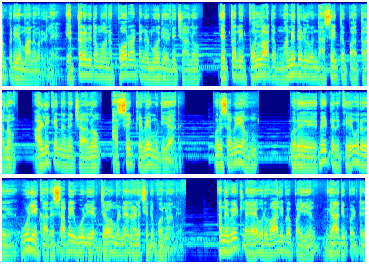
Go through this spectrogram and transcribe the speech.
அப்பிரியமானவர்களே எத்தனை விதமான போராட்டங்கள் மோதி அடித்தாலும் எத்தனை பொல்லாத மனிதர்கள் வந்து அசைத்து பார்த்தாலும் அழிக்க நினைச்சாலும் அசைக்கவே முடியாது. ஒரு சமயம் ஒரு வீட்டிற்கு ஒரு ஊழியக்காரர் சபை ஊழியர் ஜெபம் பண்ண அழைச்சிட்டு போனாங்க. அந்த வீட்டில் ஒரு வாலிப பையன் வியாதிப்பட்டு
